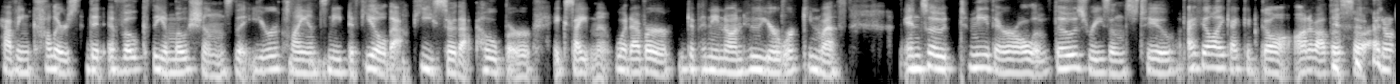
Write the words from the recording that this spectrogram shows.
Having colors that evoke the emotions that your clients need to feel that peace or that hope or excitement, whatever, depending on who you're working with. And so to me, there are all of those reasons too. I feel like I could go on about this. So I don't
